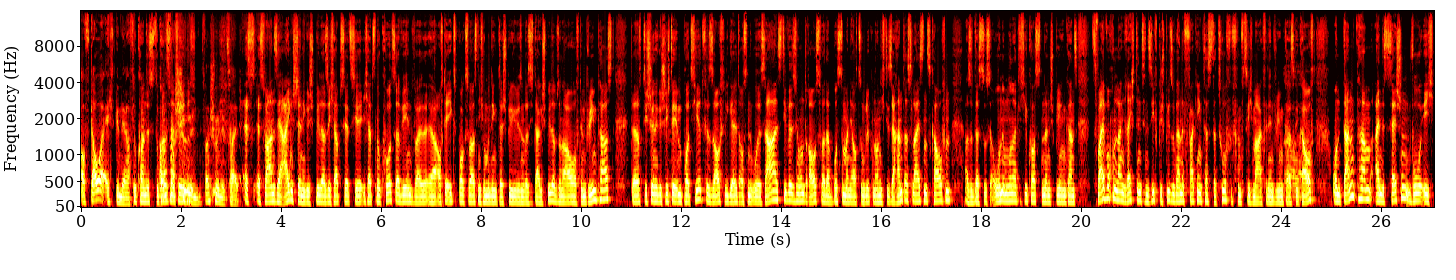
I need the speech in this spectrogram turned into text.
auf Dauer echt genervt. Du konntest, du Aber es konntest war natürlich schön. nicht, Es war eine schöne Zeit. es, es war ein sehr eigenständiges Spiel. Also ich habe es jetzt hier, ich hatte es nur kurz erwähnt, weil äh, auf der Xbox war es nicht unbedingt das Spiel gewesen, was ich da gespielt habe, sondern auch auf dem Dreamcast. Da ist die schöne Geschichte importiert für sau viel Geld aus den USA, als die Version draus war. Da musste man ja auch zum Glück noch nicht diese Hunters License kaufen, also dass du es ohne monatliche Kosten dann spielen kannst. Zwei Wochen lang recht intensiv gespielt, sogar eine fucking Tastatur für 50 Mark für den Dreamcast gekauft. Und dann kam eine Session, wo ich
